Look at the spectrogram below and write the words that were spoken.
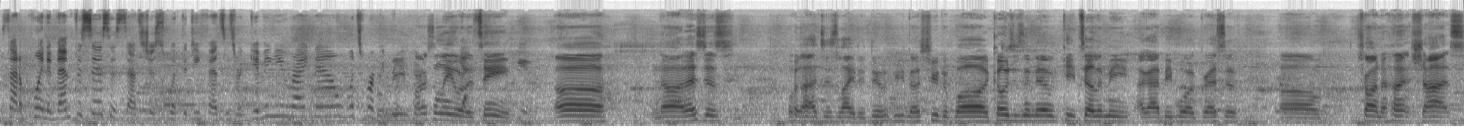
Is that a point of emphasis? Is that just what the defenses are giving you right now? What's working for me for personally or the team? You. Uh, no, that's just what I just like to do. You know, shoot the ball. Coaches in them keep telling me I gotta be more aggressive. Um, trying to hunt shots.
